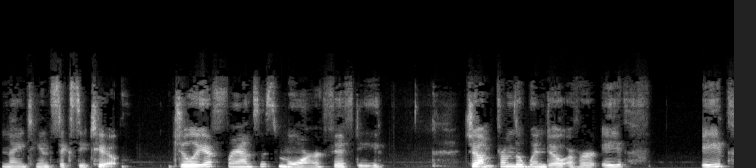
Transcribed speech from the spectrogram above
1962. Julia Frances Moore, 50, jumped from the window of her eighth eighth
